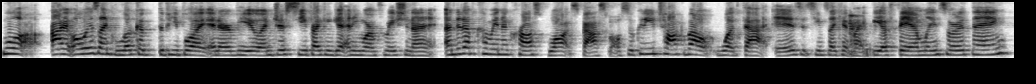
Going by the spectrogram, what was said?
Well, I always like look up the people I interview and just see if I can get any more information. I ended up coming across Watts basketball. So, could you talk about what that is? It seems like it might be a family sort of thing.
